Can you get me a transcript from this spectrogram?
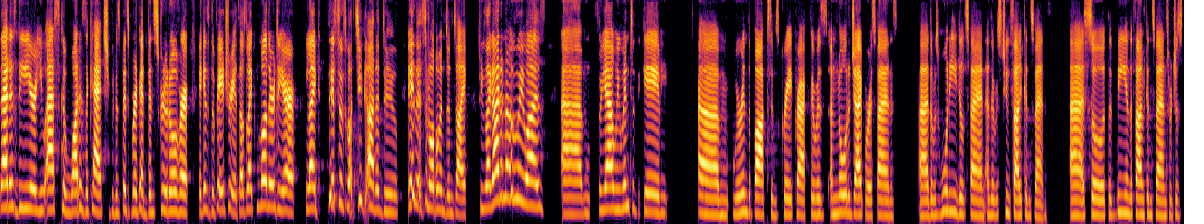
that is the year you ask him what is the catch because Pittsburgh had been screwed over against the Patriots. I was like, Mother dear, like this is what you gotta do in this moment in time. She's like, I don't know who he was. Um, so yeah, we went to the game. Um, we were in the box. It was great crack. There was a load of Jaguars fans. Uh, there was one Eagles fan and there was two Falcons fans. Uh, so the me and the Falcons fans were just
